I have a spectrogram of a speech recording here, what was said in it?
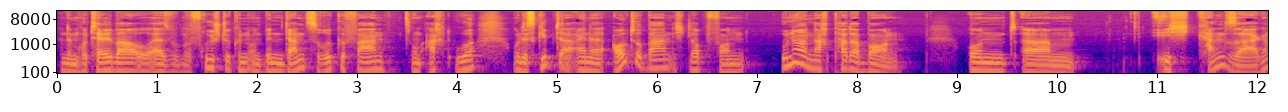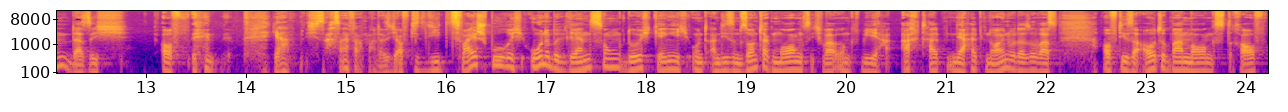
an dem Hotelbar, also frühstücken und bin dann zurückgefahren um 8 Uhr. Und es gibt da eine Autobahn, ich glaube, von Unna nach Paderborn. Und ähm, ich kann sagen, dass ich auf, ja, ich sag's einfach mal, dass ich auf die, die zweispurig ohne Begrenzung durchgängig und an diesem Sonntagmorgens, ich war irgendwie acht, halb, ne, halb neun oder sowas, auf dieser Autobahn morgens drauf,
